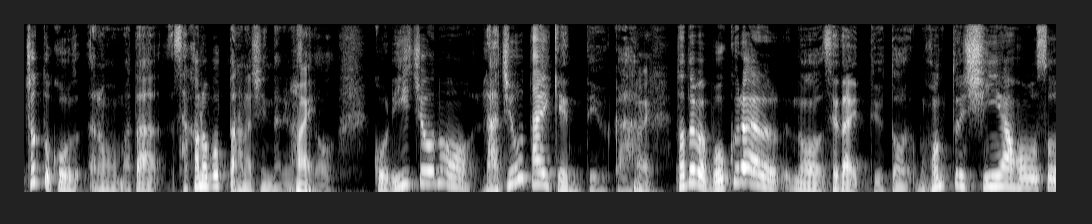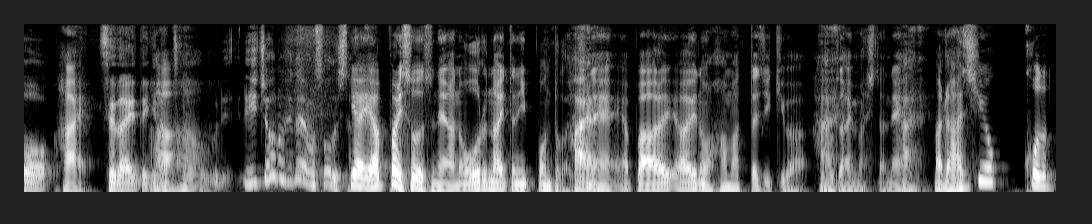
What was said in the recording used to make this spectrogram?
ちょっとこう、あの、また、遡った話になりますけど、こう、理事長のラジオ体験っていうか、はい。例えば僕らの世代っていうと、もう本当に深夜放送はい。世代的なんですけあど、理理事長の時代もそうでしたいや、やっぱりそうですね。あの、オールナイトニッポンとかですね。はやっぱあれああいうのはハマった時期はございましたね。はいはいまあ、ラジオっ子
